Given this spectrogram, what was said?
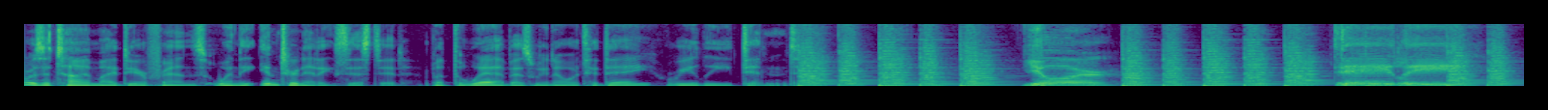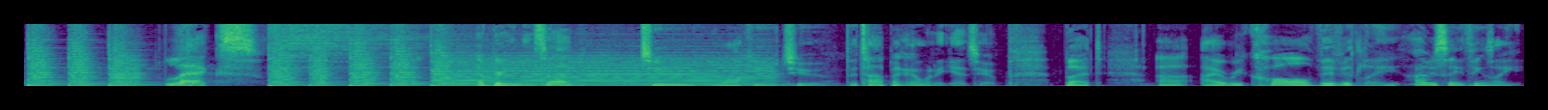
was a time, my dear friends, when the internet existed, but the web as we know it today really didn't. Your daily Lex. I bring this up to walk you to the topic I want to get to. But uh, I recall vividly, obviously, things like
